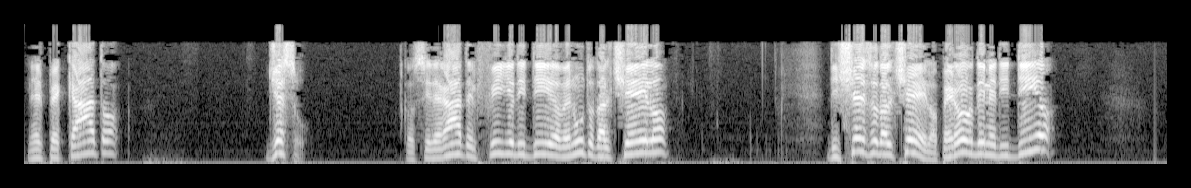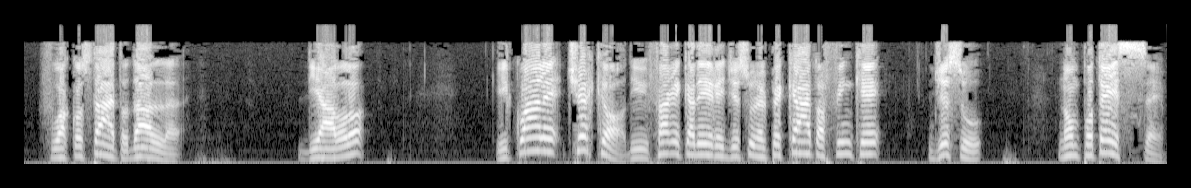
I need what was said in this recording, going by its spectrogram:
nel peccato Gesù. Considerate il figlio di Dio venuto dal cielo, disceso dal cielo per ordine di Dio, fu accostato dal diavolo, il quale cercò di fare cadere Gesù nel peccato affinché Gesù non potesse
